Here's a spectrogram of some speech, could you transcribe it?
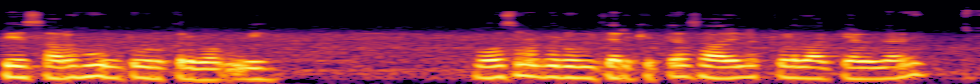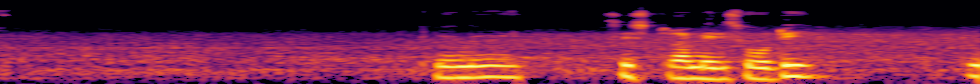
ਫਿਰ ਸਾਰਾ ਹੋਮ ਟੂਰ ਕਰਵਾਉਂਗੀ। ਬਹੁਤ ਸੋਹਣਾ ਰੂਮ ਤਿਆਰ ਕੀਤਾ, ਸਾਰੇ ਲੱਕੜ ਲਾ ਕੇ ਆਲੇ ਦੁਆਲੇ। ਇਹਨੇ ਸਿਸਟਰ ਆ ਮੇਰੀ ਛੋਟੀ, ਤੇ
